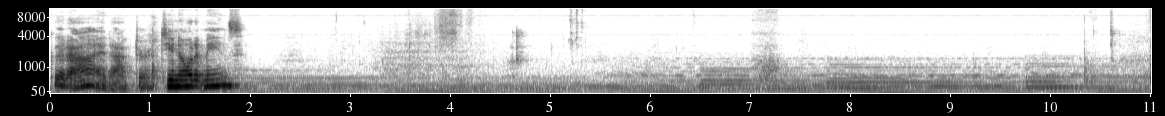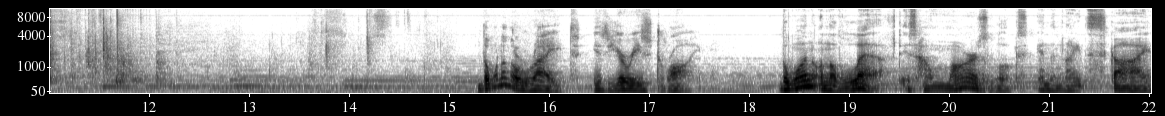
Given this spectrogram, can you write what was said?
good eye, Doctor. Do you know what it means? The one on the right is Yuri's drawing. The one on the left is how Mars looks in the night sky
